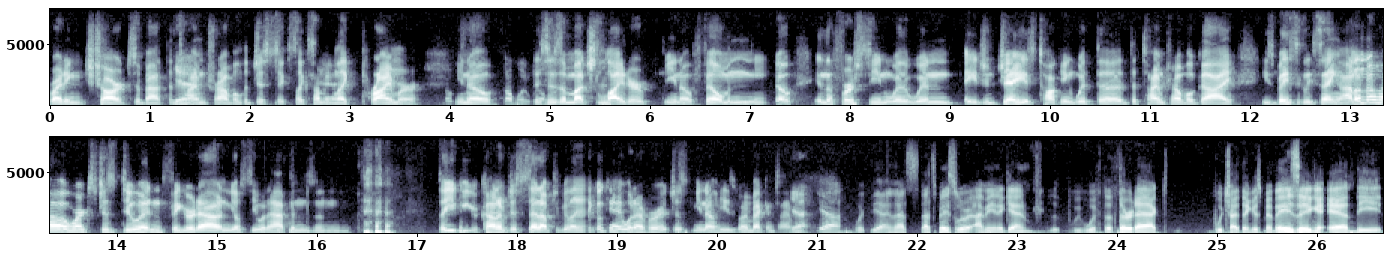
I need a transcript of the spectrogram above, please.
writing charts about the Yeah. time travel logistics, like something like Primer. You know, this is a much lighter, you know, film, and you know, in the first scene where when Agent J is talking with the the time travel guy, he's basically saying, "I don't know how it works, just do it and figure it out, and you'll see what happens." And so you, you're kind of just set up to be like, okay, whatever. It just, you know, he's going back in time. Yeah. Yeah, yeah, and that's that's basically. Where, I mean, again, with the third act, which I think is amazing, and the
